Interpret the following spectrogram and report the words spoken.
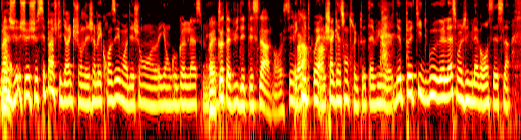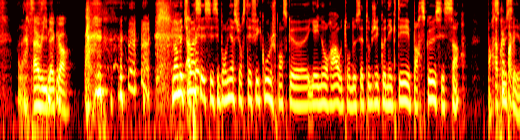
Bah, bon. je, je, je sais pas, je te dirais que j'en ai jamais croisé, moi, des gens euh, ayant Google Glass, mais. Ouais, euh, toi, t'as vu des Tesla, alors aussi. Écoute, voilà, ouais, hein. chacun son truc. Toi, t'as vu euh, de petites Google Glass, moi j'ai vu la grosse Tesla. Voilà. Ah oui, d'accord. Non, mais tu vois, Après- c'est- pour venir sur cet effet cool. Je pense qu'il y a une aura autour de cet objet connecté parce que c'est ça. Parce Après, que par- c'est.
